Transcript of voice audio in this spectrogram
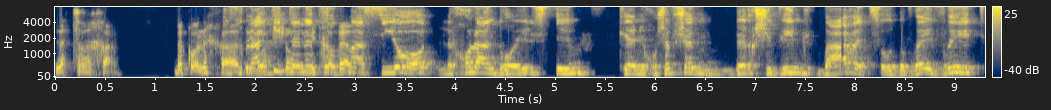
לצרכן. וכל אחד, אז אולי תיתן עצות מעשיות לכל האנדרואיסטים, כי אני חושב שהם בערך 70 בארץ, או דוברי עברית,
